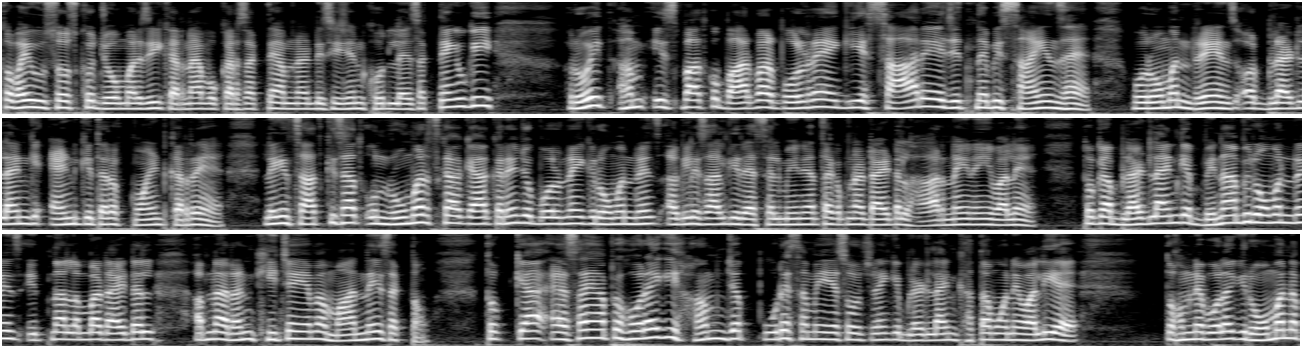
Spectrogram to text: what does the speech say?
तो भाई उसोस को जो मर्ज़ी करना है वो कर सकते हैं, अपना डिसीज़न खुद ले सकते हैं। क्योंकि रोहित, हम इस बात को बार बार बोल रहे हैं कि ये सारे जितने भी साइंस हैं, वो रोमन रेंज और ब्लड लाइन के एंड की तरफ़ पॉइंट कर रहे हैं। लेकिन साथ के साथ उन रूमर्स का क्या करें जो बोल रहे हैं कि रोमन रेंज अगले साल की रेसलमेनिया तक अपना टाइटल हारने ही नहीं वाले हैं। तो क्या ब्लड लाइन के बिना भी रोमन रेंज इतना लंबा टाइटल अपना रन खींचे ये मैं मान नहीं सकता हूँ। तो क्या ऐसा यहाँ पर हो रहा है कि हम जब पूरे समय ये सोच रहे हैं कि ब्लड लाइन ख़त्म होने वाली है तो हमने बोला कि रोमन अब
